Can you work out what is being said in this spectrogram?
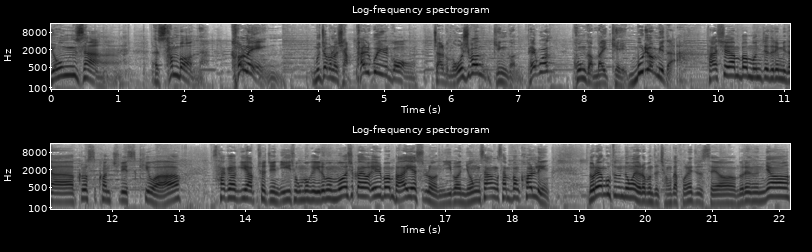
용상 3번 컬링 문자번호 샵8910 짧은 거 50원 긴 건 100원 콩과 마이케이 무료입니다 다시 한번 문제 드립니다. 크로스컨트리 스키와 사격이 합쳐진 이 종목의 이름은 무엇일까요? 1번 바이애슬론, 2번 용상, 3번 컬링. 노래 한 곡 듣는 동안 여러분들 정답 보내주세요. 노래는요,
